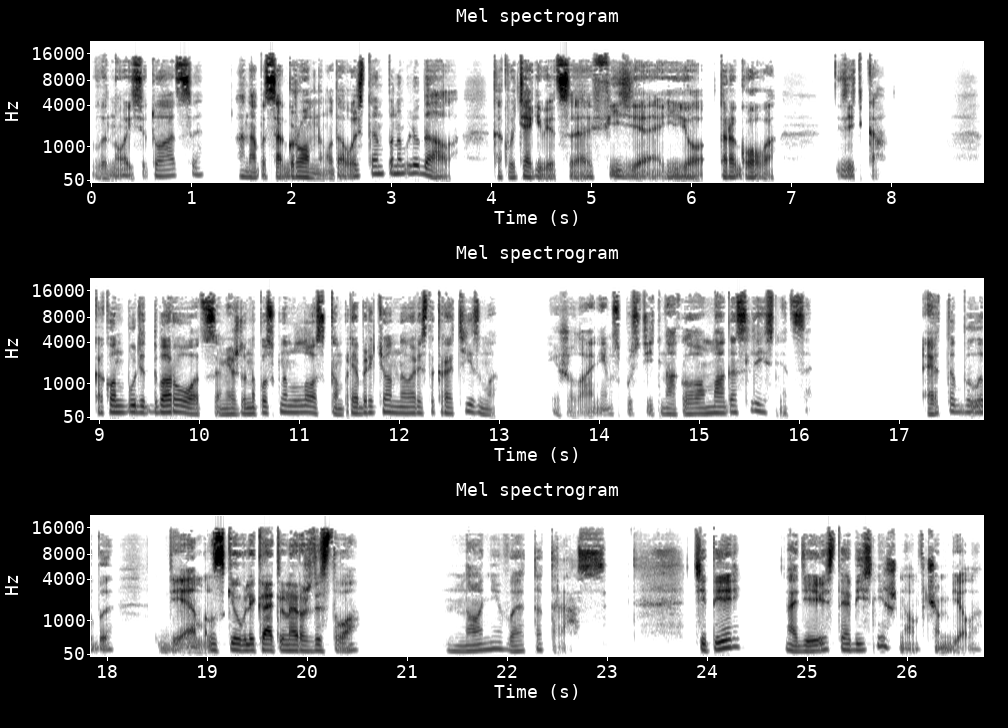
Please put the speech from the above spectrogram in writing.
в иной ситуации Она бы с огромным удовольствием понаблюдала, как вытягивается физия ее дорогого зятька. Как он будет бороться между напускным лоском приобретенного аристократизма и желанием спустить наглого мага с лестницы. Это было бы демонски увлекательное Рождество. Но не в этот раз. Теперь, надеюсь, ты объяснишь нам, в чем дело.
